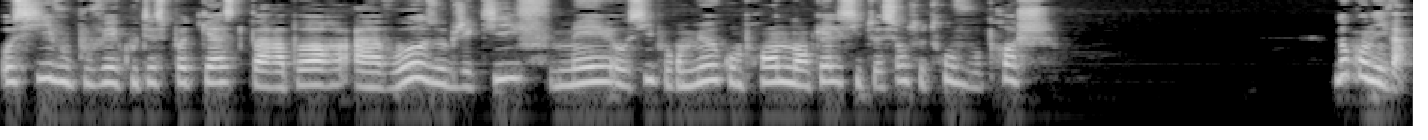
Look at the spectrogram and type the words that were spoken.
Aussi, vous pouvez écouter ce podcast par rapport à vos objectifs, mais aussi pour mieux comprendre dans quelle situation se trouvent vos proches. Donc on y va.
